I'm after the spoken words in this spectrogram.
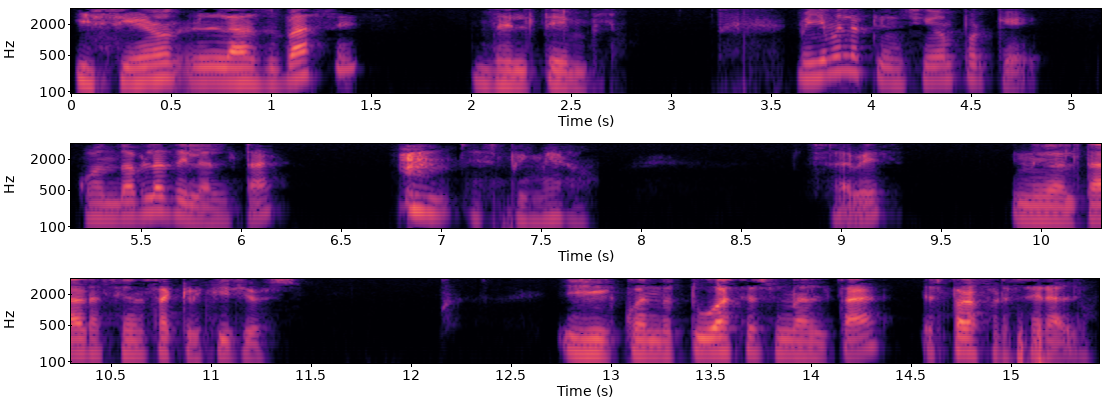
hicieron las bases del templo. Me llama la atención porque cuando hablas del altar es primero, ¿sabes? En el altar hacían sacrificios. Y cuando tú haces un altar es para ofrecer algo.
